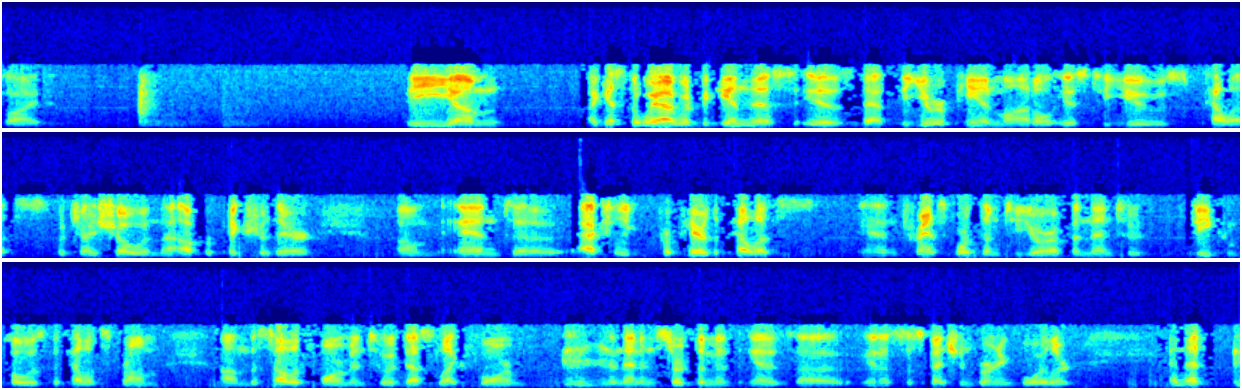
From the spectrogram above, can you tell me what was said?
slide. The, um, I guess the way I would begin this is that the European model is to use pellets, which I show in the upper picture there, um, and uh, actually prepare the pellets and transport them to Europe and then to decompose the pellets from um, the solid form into a dust-like form and then insert them in, as, uh, in a suspension burning boiler. And that,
